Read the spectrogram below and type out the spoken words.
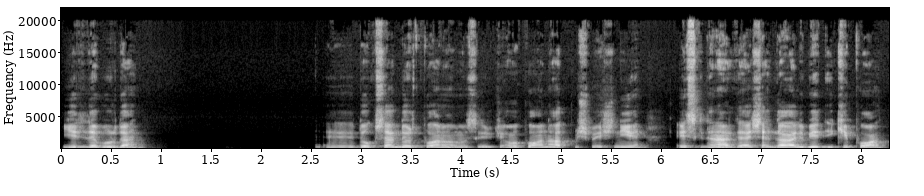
7 de buradan e, 94 puan olması gerekiyor. Ama puanı 65. Niye? Eskiden arkadaşlar galibiyet 2 puan,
